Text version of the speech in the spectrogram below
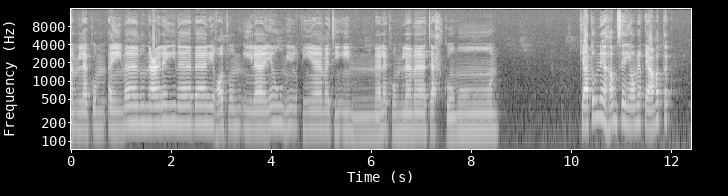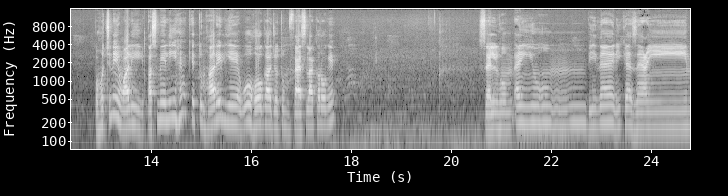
ام لکم ایمان علینا بالغت الى یوم القیامت ان لکم لما تحکمون کیا تم نے ہم سے یوم قیامت تک پہنچنے والی قسمیں لی ہیں کہ تمہارے لیے وہ ہوگا جو تم فیصلہ کرو گے؟ سلہم ایہم بذالک زعیم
